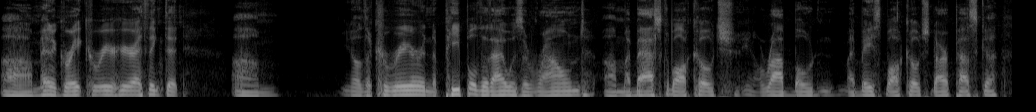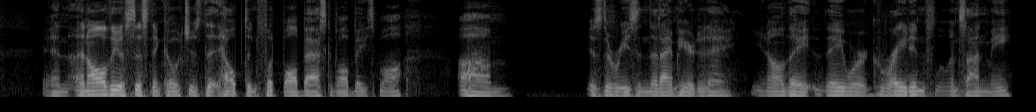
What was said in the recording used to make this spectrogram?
Um, had a great career here. I think that. Um, you know the career and the people that I was around. Um, my basketball coach, you know Rob Bowden, my baseball coach Dar Pesca, and and all the assistant coaches that helped in football, basketball, baseball, um, is the reason that I'm here today. You know they they were a great influence on me,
